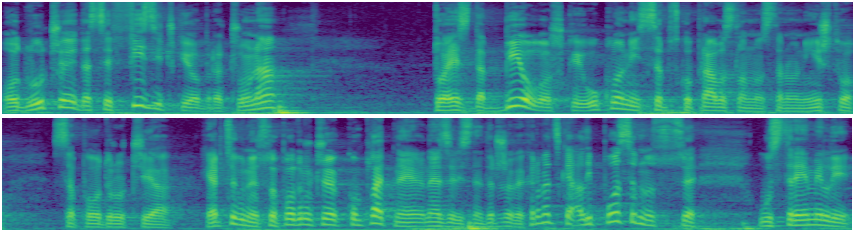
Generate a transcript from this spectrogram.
odlučuje da se fizički obračuna, to jest da biološki ukloni srpsko pravoslavno stanovništvo sa područja Hercegovine, sa područja kompletne nezavisne države Hrvatske, ali posebno su se ustremili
